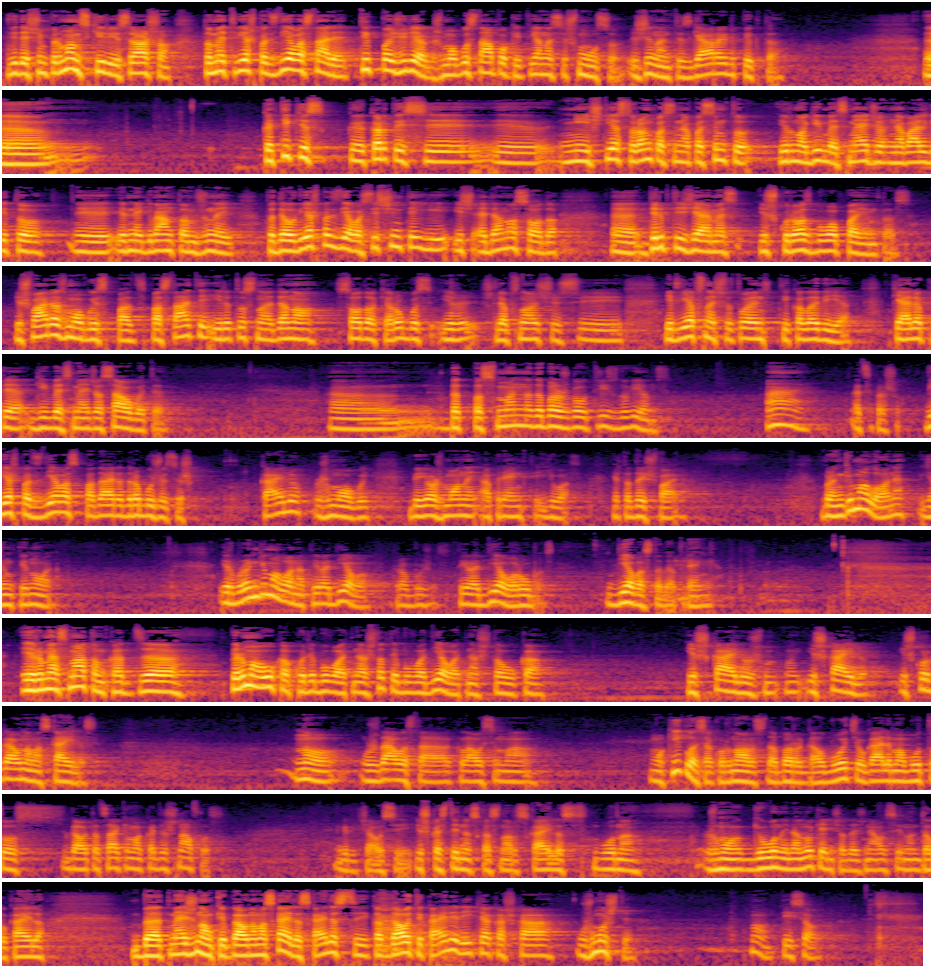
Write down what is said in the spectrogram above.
21 skyriui jis rašo, tuomet viešpats Dievas tarė, tik pažiūrėk, žmogus tapo kaip vienas iš mūsų, žinantis gerą ir piktą. E, kad tik jis kartais e, e, neištiesų rankos ir nepasimtų ir nuo gyvybės medžio nevalgytų e, ir negyventų amžinai. Todėl viešpats Dievas išsiuntė jį iš Edeno sodo E, dirbti žemės, iš kurios buvo paimtas. Išvaręs žmogus pats pastatė į rytus nuo Edeno sodo kerubus ir, ir liepsną šituojant į kalaviją, kelio prie gyvės medžio saugoti. E, bet pas mane dabar aš gau 3, 2, 1. Ai, atsiprašau. Viešpats Dievas padarė drabužius iš kailių žmogui, bei jo žmonai aprengti juos. Ir tada išvarė. Brangi malonė, jin kainuoja. Ir brangi malonė tai yra Dievo drabužis, tai yra Dievo rūbas. Dievas tave aprengia. Ir mes matom, kad e, pirma auka, kuri buvo atnešta, tai buvo Dievo atnešta auka. Iš kailių, iš kailių. Iš kur gaunamas kailis? Nu, uždavus tą klausimą mokyklose kur nors dabar galbūt jau galima būtų gauti atsakymą, kad iš naftos. Greičiausiai iškastinis kas nors kailis būna, žmo, gyvūnai nenukenčia dažniausiai nu, dėl kailio. Bet mes žinom, kaip gaunamas kailis. Kailis, tai kad gauti kailį reikia kažką užmušti. Nu, tiesiog.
